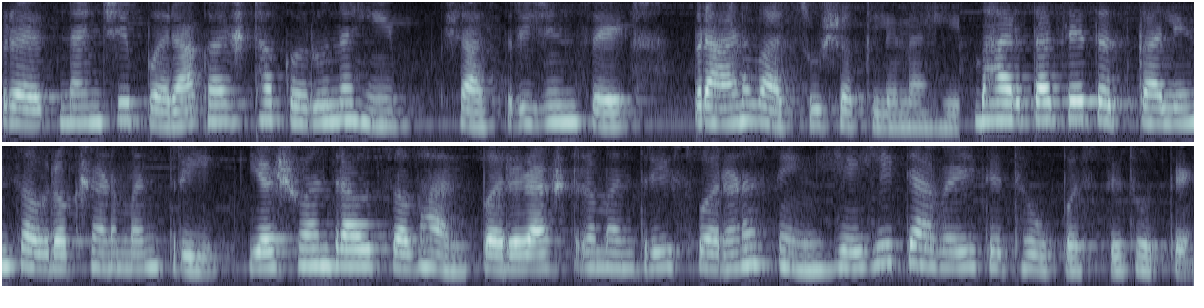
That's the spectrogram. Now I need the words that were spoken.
प्रयत्नांची पराकाष्ठा करूनही शास्त्रीजींचे प्राण वाचू शकले नाही. भारताचे तत्कालीन संरक्षण मंत्री यशवंतराव चव्हाण परराष्ट्र मंत्री स्वर्णसिंग हेही त्यावेळी तेथे उपस्थित होते.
